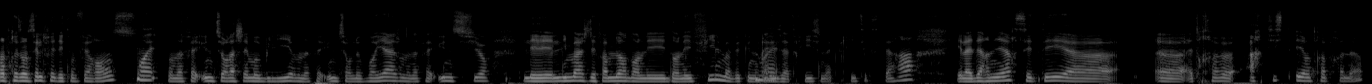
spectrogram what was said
En présentiel, fait des conférences. On a fait une sur l'achat immobilier, on a fait une sur le voyage, on en a fait une sur l'image des femmes noires dans les, dans les films avec une réalisatrice, une actrice, etc. Et la dernière, c'était euh, être euh, artiste et entrepreneur.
